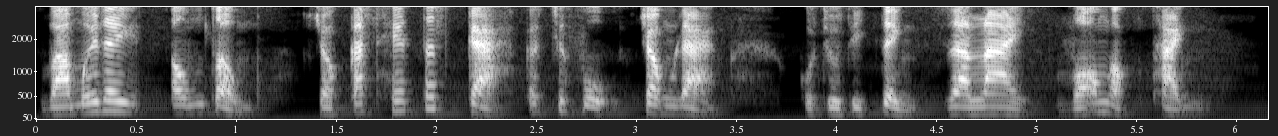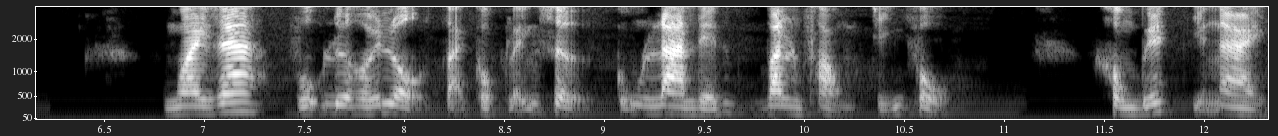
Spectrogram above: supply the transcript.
và mới đây ông Tổng cho cắt hết tất cả các chức vụ trong đảng của Chủ tịch tỉnh Gia Lai Võ Ngọc Thành. Ngoài ra, vụ đưa hối lộ tại Cục lãnh sự cũng lan đến văn phòng chính phủ. Không biết những ai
